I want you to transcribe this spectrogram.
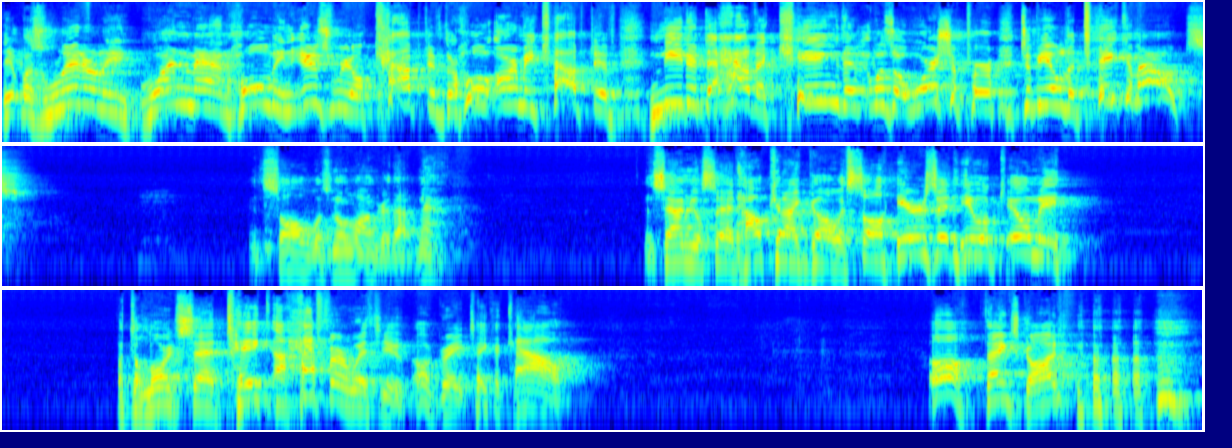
It was literally one man holding Israel captive, their whole army captive, needed to have a king that was a worshiper to be able to take him out. And Saul was no longer that man. And Samuel said, How can I go? If Saul hears it, he will kill me. But the Lord said, Take a heifer with you. Oh, great, take a cow. Oh, thanks, God.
